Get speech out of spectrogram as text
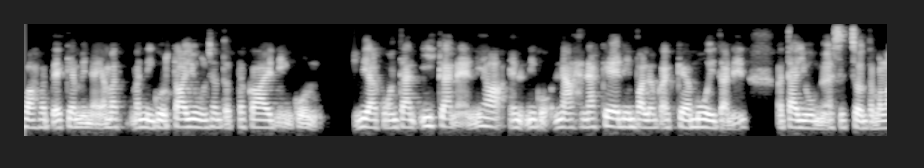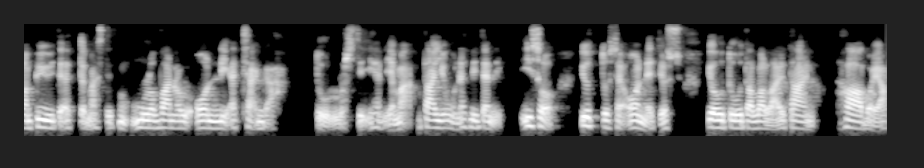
vahva tekeminen. Ja mä, mä niin kuin tajun sen totta kai niin kuin, vielä kun on tämän ikäinen ja niin kuin nä, näkee niin paljon kaikkea muita, niin mä tajun myös, että se on tavallaan pyyteettömästi, että mulla on vaan ollut onni ja tsägä tullut siihen. Ja mä tajun, että miten iso juttu se on, että jos joutuu tavallaan jotain haavoja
